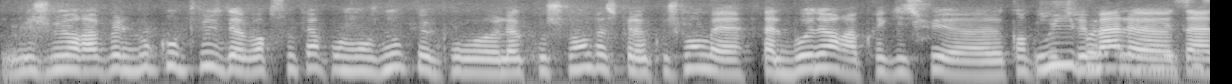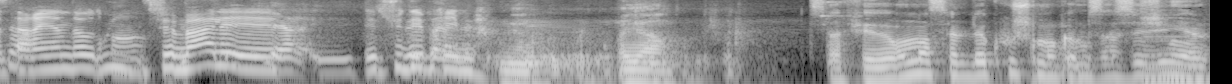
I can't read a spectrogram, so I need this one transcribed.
Mais Je me rappelle beaucoup plus d'avoir souffert pour mon genou que pour euh, l'accouchement, parce que l'accouchement, bah, t'as le bonheur après qui suit. Euh, Quand tu Oui, te fais voilà, mal, t'as rien d'autre. Oui, hein. Tu te fais mal et, clair, et tu déprimes. Regarde. Ça fait vraiment salle d'accouchement comme ça, c'est génial.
